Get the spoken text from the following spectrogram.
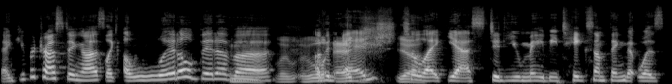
thank you for trusting us. Like a little bit of a, Mm, of an edge, edge, yeah. to like, yes, did you maybe take something that was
